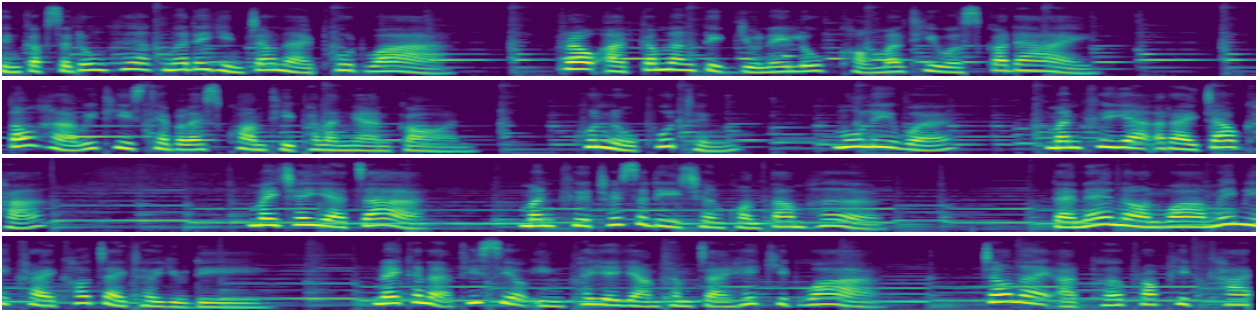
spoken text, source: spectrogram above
ถึงกับสะดุ้งเฮือกเมื่อได้ยินเจ้านายพูดว่า เราอาจกำลังติดอยู่ในลูปของมัลติเวิร์สก็ได้ ต้องหาวิธี stabilize ความถี่พลังงานก่อน คุณหนูพูดถึงมูลีเวอร์มันคือยาอะไรเจ้าคะ ไม่ใช่ยาจ้า มันคือทฤษฎีเชิงควอนตัมเฮอแต่แน่นอนว่าไม่มีใครเข้าใจเธออยู่ดี ในขณะที่เซียวอิงพยายามทำใจให้คิดว่า เจ้านายอาจเพ้อเพราะผิดไข้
